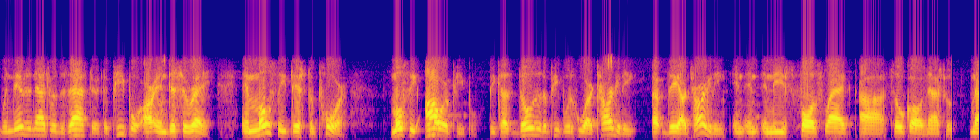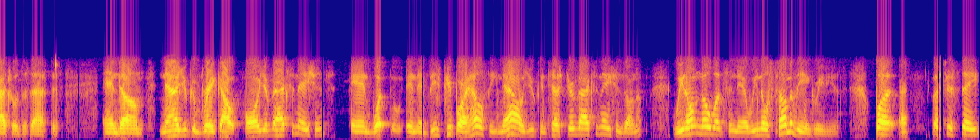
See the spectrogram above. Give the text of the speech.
when there's a natural disaster, the people are in disarray, and mostly there's the poor, mostly our people, because those are the people who are targeting. Uh, they are targeting in, in, in these false flag uh, so-called natural natural disasters, And um, now you can break out all your vaccinations and what and if these people are healthy, now you can test your vaccinations on them. We don't know what's in there. We know some of the ingredients, but let's just say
